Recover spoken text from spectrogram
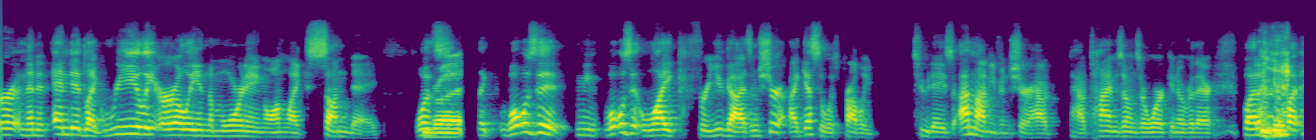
er, and then it ended like really early in the morning on like Sunday. Was right. like, what was it? I mean, what was it like for you guys? I'm sure. I guess it was probably two days. I'm not even sure how how time zones are working over there, but yeah. but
